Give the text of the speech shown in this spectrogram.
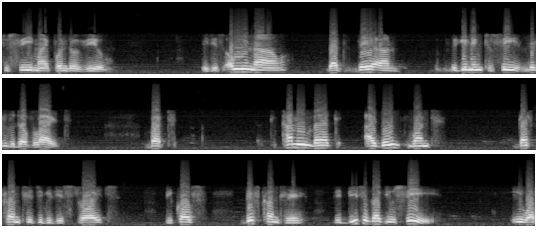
to see my point of view. It is only now that they are beginning to see a little bit of light. But coming back I don't want that country to be destroyed because this country, the beauty that you see, it was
